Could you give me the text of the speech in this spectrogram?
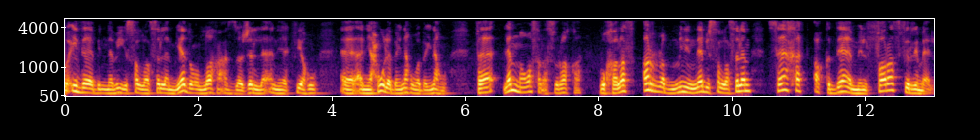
وإذا بالنبي صلى الله عليه وسلم يدعو الله عز وجل أن يكفيه آه، أن يحول بينه وبينه. فلما وصل سراقة وخلاص قرب من النبي صلى الله عليه وسلم ساخت أقدام الفرس في الرمال.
